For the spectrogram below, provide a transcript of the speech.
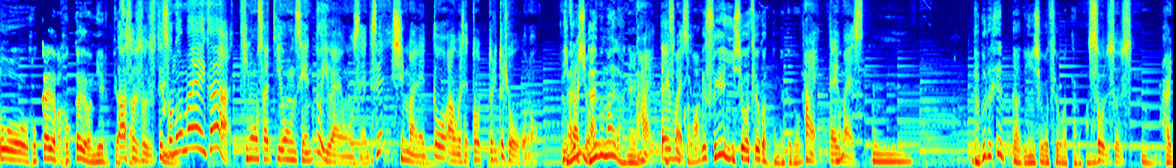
おお北海道が北海道が見えるってやあ、そうです、そうです。で、ん。その前が、城崎温泉と岩井温泉ですね。島根と、あ、ごめんなさい、鳥取と兵庫の2カ所。だいぶだいぶ前だね。はいだいぶ前です。よあれすげえ印象が強かったんだけど。はい、だいぶ前です。うーん。ダブルヘッダーで印象が強かったのかな。そうです、そうです。うん。はい。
